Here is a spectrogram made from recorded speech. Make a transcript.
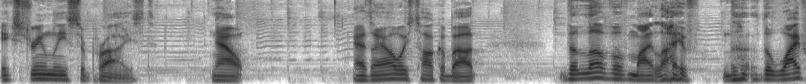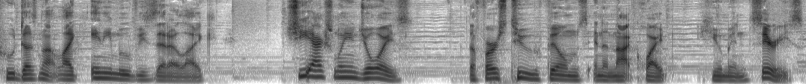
extremely surprised. Now, as I always talk about, the love of my life, the, the wife who does not like any movies that I like, she actually enjoys the first two films in a not quite human series.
